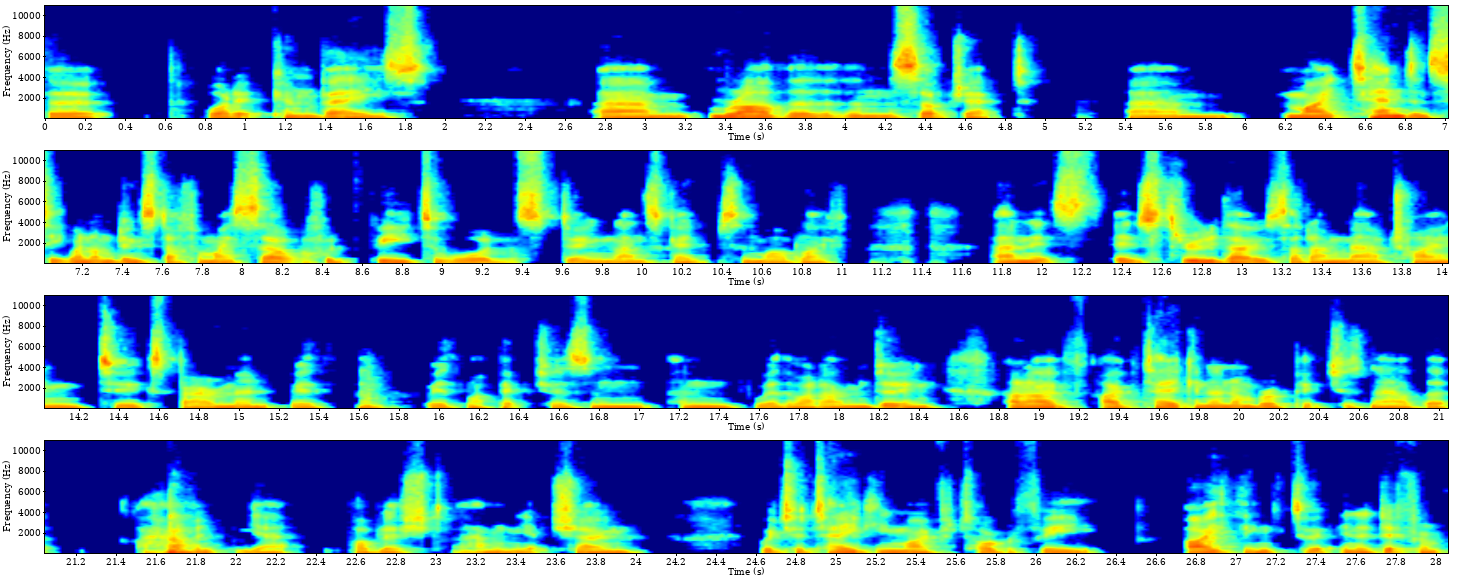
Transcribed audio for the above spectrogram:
the what it conveys, um, rather than the subject. Um, my tendency when I'm doing stuff for myself would be towards doing landscapes and wildlife, and it's it's through those that I'm now trying to experiment with with my pictures and and with what I'm doing. And I've I've taken a number of pictures now that I haven't yet published, I haven't yet shown, which are taking my photography I think, to in a different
